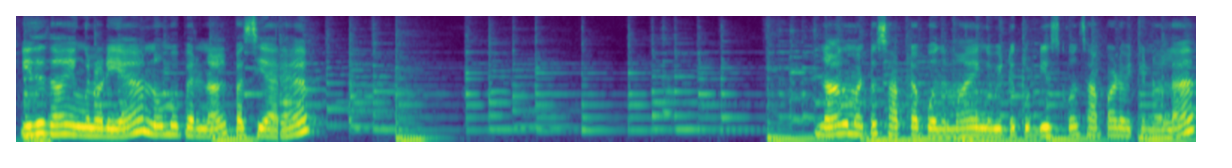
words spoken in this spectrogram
இதுதான் எங்களுடைய நோன்பு பெருநாள் பசியாரை. நாங்கள் மட்டும் சாப்பிட்டா போதுமா? எங்கள் வீட்டு குட்டீஸ்க்கும் சாப்பாடு வைக்கணும்ல.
